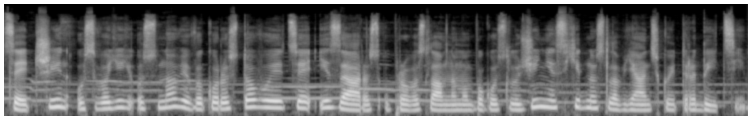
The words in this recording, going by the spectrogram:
Цей чин у своїй основі використовується і зараз у православному богослужінні східнослав'янської традиції.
